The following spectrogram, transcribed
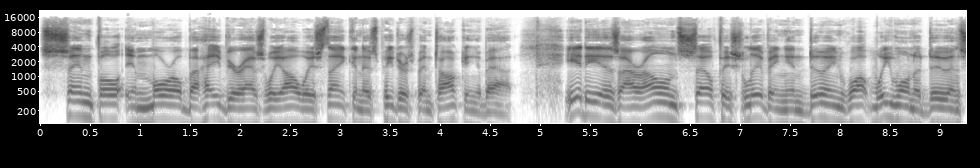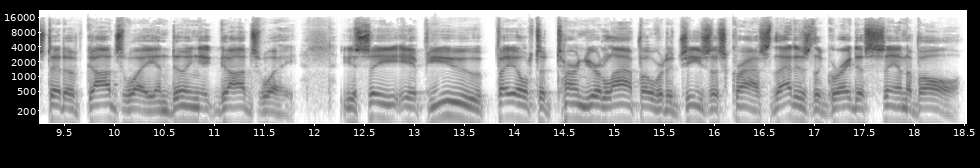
sinful, immoral behavior as we always think and as Peter's been talking about. It is our own selfish living and doing what we want to do instead of God's way and doing it God's way. You see, if you fail to turn your life over to Jesus Christ, that is the greatest sin of all.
